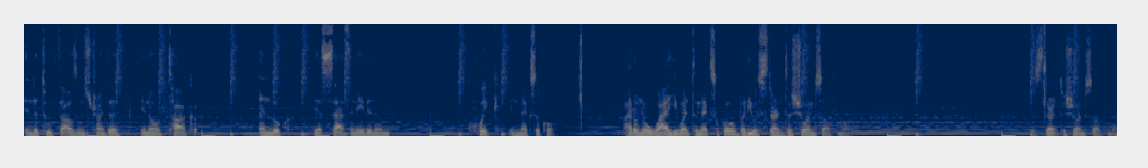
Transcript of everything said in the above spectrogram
in the 2000s trying to, you know, talk and look. They assassinated him quick in Mexico. I don't know why he went to Mexico, but he was starting to show himself more. He was starting to show himself more.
